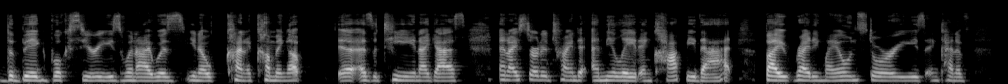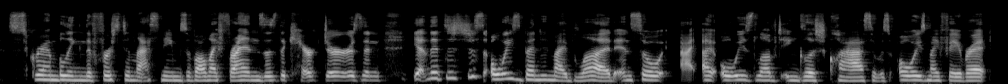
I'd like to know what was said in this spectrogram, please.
the big book series when I was, you know, kind of coming up eh, as a teen, I guess. And I started trying to emulate and copy that by writing my own stories and kind of scrambling the first and last names of all my friends as the characters. And yeah, that's just always been in my blood. And so I, always loved English class. It was always my favorite.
